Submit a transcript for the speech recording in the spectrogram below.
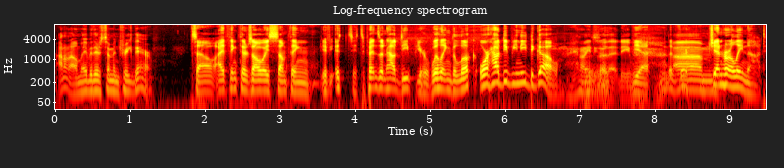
I don't know. Maybe there's some intrigue there. So I think there's always something. If it, it depends on how deep you're willing to look or how deep you need to go. I don't need to go that deep. Yeah, Um, generally not.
